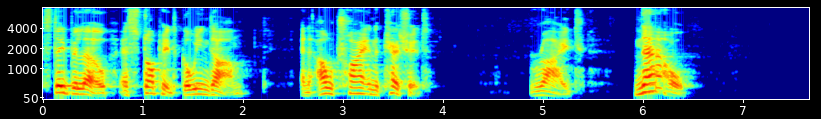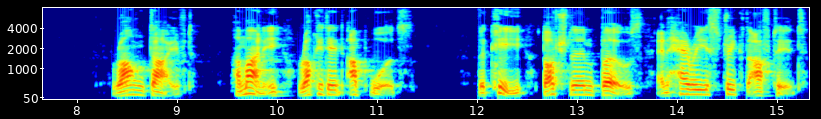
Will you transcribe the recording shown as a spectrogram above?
stay below and stop it going down, and I'll try and catch it. Right. Now! Ron dived. Hermione rocketed upwards. The key dodged them both, and Harry streaked after it.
